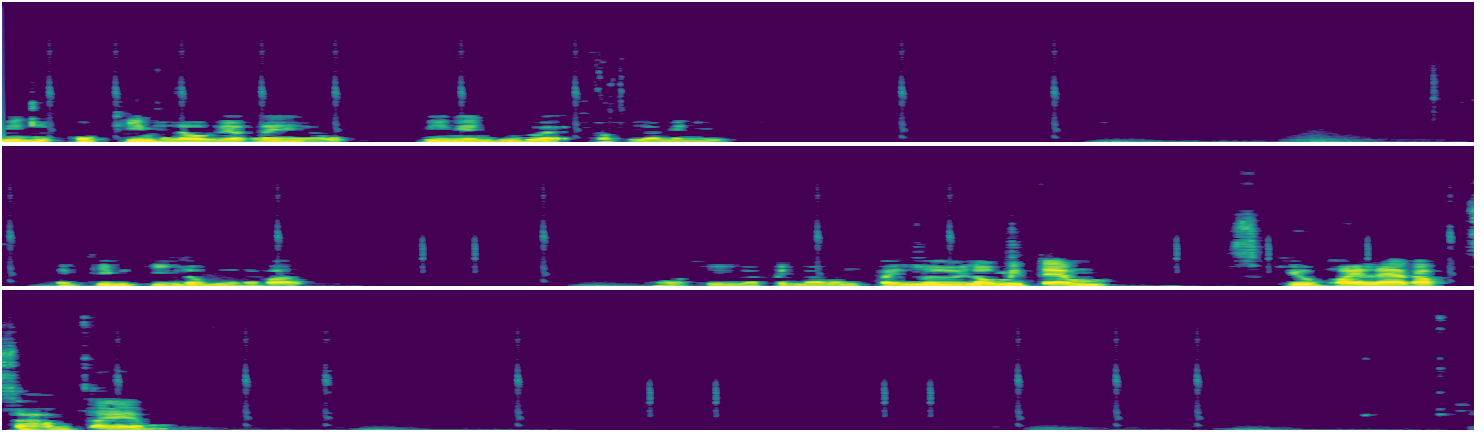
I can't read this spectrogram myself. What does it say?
มีหกทีมให้เราเลือกแล้ว มีแมนยูด้วยเอาไปเอาแมนยู activity เรามีอะไรบ้าง โอเคเราเป็นดาวลิกไปเลย เรามีแต้มสกิลพอยต์แล้วครับสามแต้มโอเค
